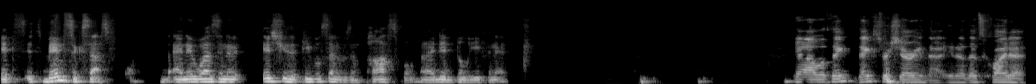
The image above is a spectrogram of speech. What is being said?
it's it's been successful. And it wasn't an issue that people said was impossible, but I did believe in it. Yeah, well, thank, thanks for sharing that. You know, that's quite a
